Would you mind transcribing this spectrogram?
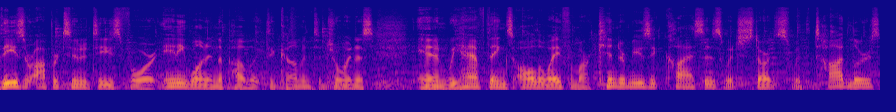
These are opportunities for anyone in the public to come and to join us. And we have things all the way from our Kindermusik classes, which starts with toddlers,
